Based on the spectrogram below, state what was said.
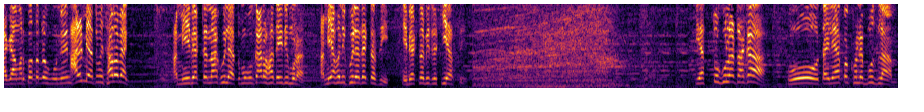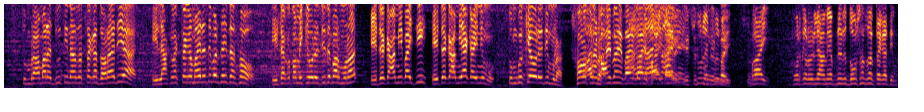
আগে আমার কথাটা শুনেন। আরে মিয়া তুমি সারো ব্যাগ। আমি এই ব্যাগটা না খুলে তোমাকে কারও হাতেই দিব না। আমি এখনই খুলে দেখতাছি এই ব্যাগটার ভিতরে কি আছে। এতগুলা টাকা? ও তাইলে এতক্ষণে বুঝলাম। তোমরা আমার দুই তিন হাজার টাকা ধরা দিয়া এই লাখ লাখ টাকা মাইরে দিবার চাইতেছ? এটাকে তো আমি কেউ দিতে পারব না। এটাকে আমি পাইছি এটাকে আমি একাই নিমু। তোমাকে কেউ দিব না। সরো তোমরা। ভাই ভাই ভাই ভাই ভাই ভাই একটু শুনেন ভাই। ভাই দরকার হলে আমি আপনার দশ হাজার টাকা দিব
